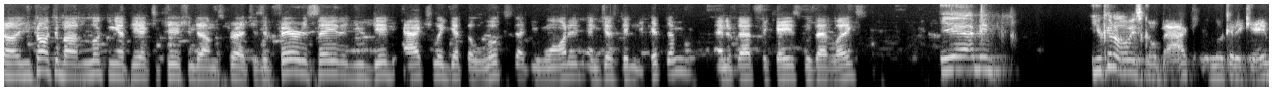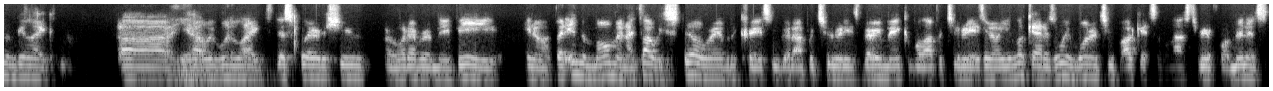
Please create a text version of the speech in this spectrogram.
uh, you talked about looking at the execution down the stretch. Is it fair to say that you did actually get the looks that you wanted and just didn't hit them? And if that's the case, was that legs? Yeah, I mean, you can always go back and look at a game and be like, uh, you know, we would have liked this player to shoot or whatever it may be. You know, but in the moment, I thought we still were able to create some good opportunities, very makeable opportunities. You know, you look at it, there's only one or two buckets in the last three or four minutes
